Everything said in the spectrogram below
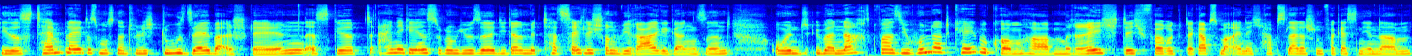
Dieses Template, das muss natürlich du selber erstellen. Es gibt einige Instagram-User, die damit tatsächlich schon viral gegangen sind und über Nacht quasi 100k bekommen haben. Richtig verrückt. Da gab es mal eine, ich habe es leider schon vergessen, ihren Namen,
